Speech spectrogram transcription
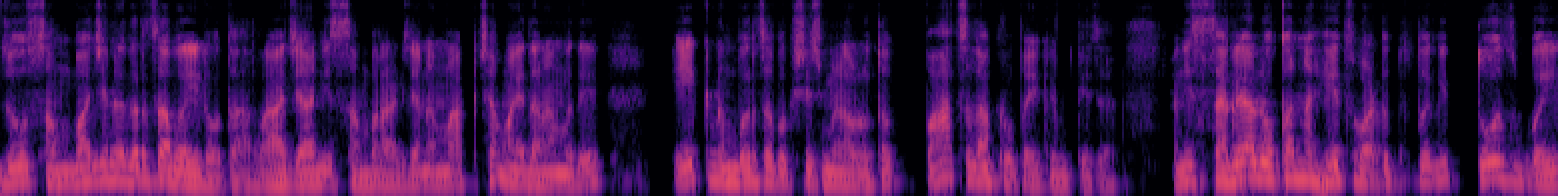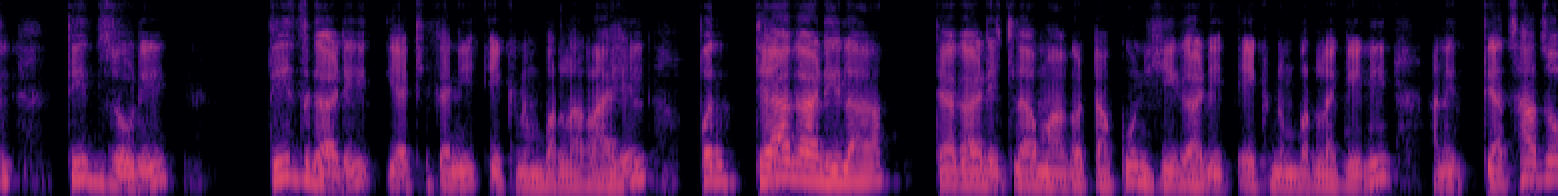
जो संभाजीनगरचा बैल होता राजा आणि सम्राट ज्यानं मागच्या मैदानामध्ये एक नंबरचं बक्षीस मिळालं होतं पाच लाख रुपये किमतीचं. आणि सगळ्या लोकांना हेच वाटत होतं की तोच बैल तीच जोडी तीच गाडी या ठिकाणी एक नंबरला राहील. पण त्या गाडीला त्या गाडीतला मागं टाकून ही गाडी एक नंबरला गेली आणि त्याचा जो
